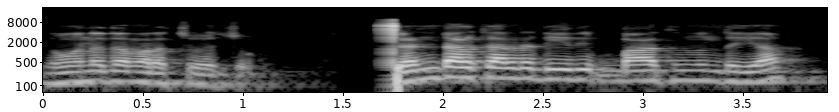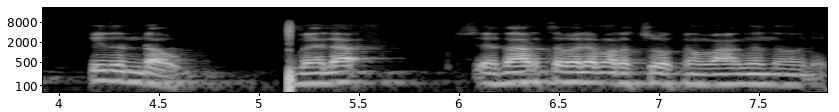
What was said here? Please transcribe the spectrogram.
ന്യൂനത മറച്ചു വെച്ചു. രണ്ടാൾക്കാരുടെ രീതി ഭാഗത്തു എന്ത് ചെയ്യാം? ഇതുണ്ടാവും. വില യഥാർത്ഥ വില മറച്ചു വെക്കാം വാങ്ങുന്നവന്.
